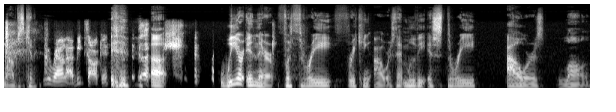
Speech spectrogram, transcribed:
"No, I'm just kidding." You around? I be talking. uh, we are in there for three freaking hours. That movie is three hours long.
